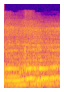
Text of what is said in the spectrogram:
Oh.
